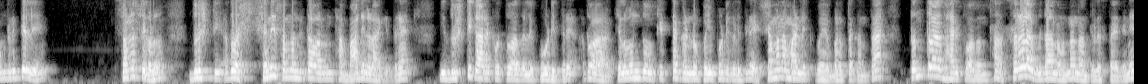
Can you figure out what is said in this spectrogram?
ಒಂದು ರೀತಿಯಲ್ಲಿ ಸಮಸ್ಯೆಗಳು ದೃಷ್ಟಿ ಅಥವಾ ಶನಿ ಸಂಬಂಧಿತವಾದಂತಹ ಬಾಧೆಗಳಾಗಿದ್ದರೆ ಈ ದೃಷ್ಟಿಕಾರಕತ್ವದಲ್ಲಿ ಕೂಡಿದ್ರೆ ಅಥವಾ ಕೆಲವೊಂದು ಕೆಟ್ಟ ಕಣ್ಣು ಪೈಪೋಟಿಗಳಿದ್ರೆ ಶಮನ ಮಾಡ್ಲಿಕ್ಕೆ ಬರತಕ್ಕಂಥ ತಂತ್ರಾಧಾರಿತವಾದಂಥ ಸರಳ ವಿಧಾನವನ್ನು ನಾನು ತಿಳಿಸ್ತಾ ಇದ್ದೀನಿ.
